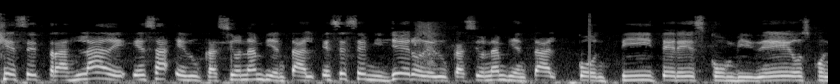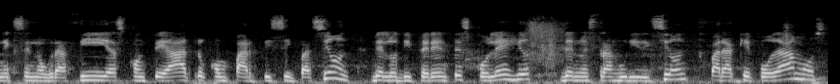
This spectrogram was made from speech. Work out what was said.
que se traslade esa educación ambiental, ese semillero de educación ambiental con títeres, con videos, con escenografías, con teatro, con participación de los diferentes colegios de nuestra jurisdicción para que podamos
